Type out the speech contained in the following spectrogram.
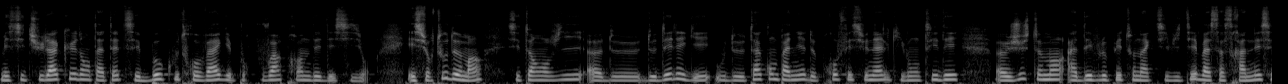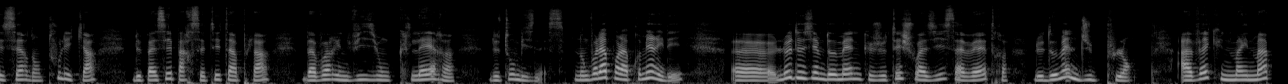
mais si tu l'as que dans ta tête, c'est beaucoup trop vague pour pouvoir prendre des décisions. Et surtout demain, si tu as envie euh, de, déléguer ou de t'accompagner de professionnels qui vont t'aider euh, justement à développer ton activité, bah, ça sera nécessaire dans tous les cas de passer par cette étape-là, d'avoir une vision claire de ton business. Donc voilà pour la première idée. Euh, le deuxième domaine que je t'ai choisi, ça va être le domaine du plan. Avec une mind map,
